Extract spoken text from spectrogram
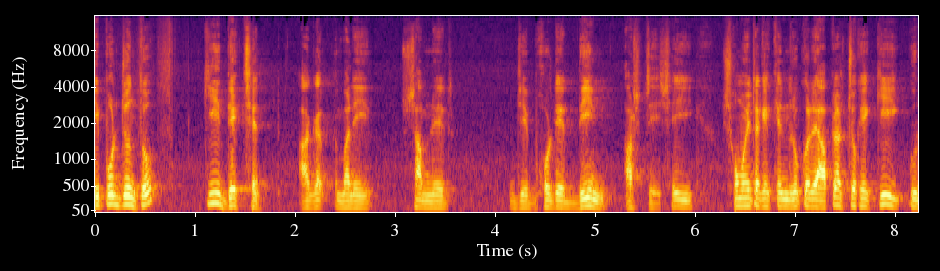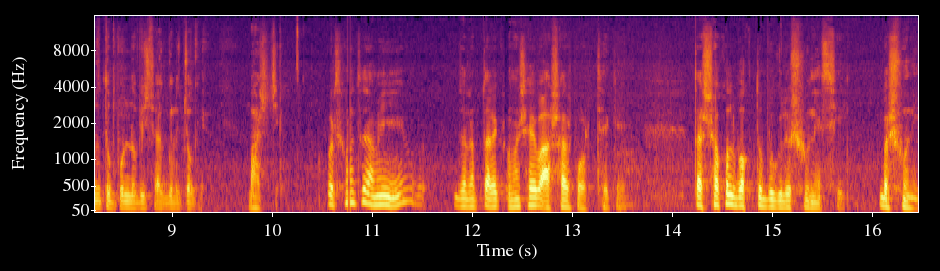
এই পর্যন্ত কি দেখছেন? আগা মানে সামনের যে ভোটের দিন আসছে, সেই সময়টাকে কেন্দ্র করে আপনার চোখে কি গুরুত্বপূর্ণ বিষয়গুলো চোখে ভাসছে? প্রথমত আমি জনাব তারেক রহমান সাহেব আসার পর থেকে তার সকল বক্তব্যগুলো শুনেছি বা শুনি।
